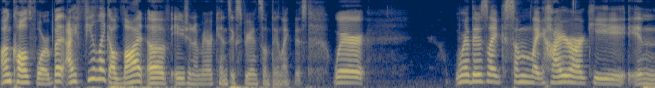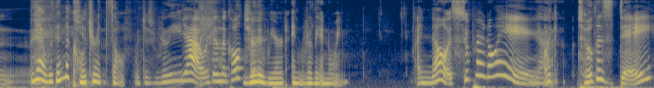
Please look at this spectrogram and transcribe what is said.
uncalled for. But I feel like a lot of Asian Americans experience something like this, where where there's like some like hierarchy in yeah, within the culture itself, which is really yeah within the culture. really weird and really annoying. I know it's super annoying. Yeah. Like till this day,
